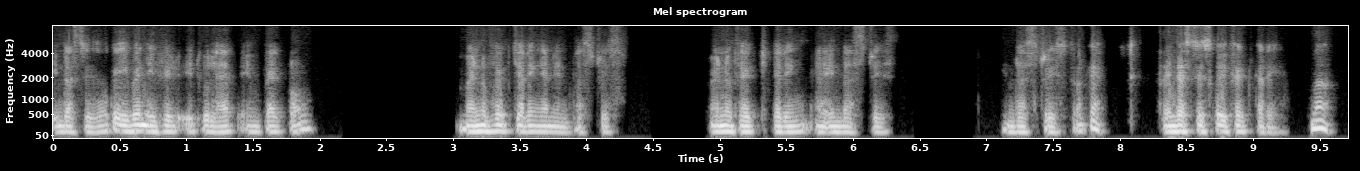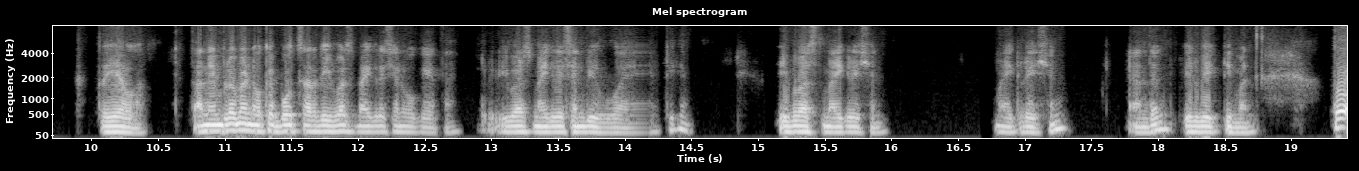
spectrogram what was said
industries okay even if it will have impact on manufacturing and industries manufacturing and industries industries okay तो इंडस्ट्रीज़ को इफ़ेक्ट करेगा, ना? तो ये होगा। तो अनएम्प्लॉयमेंट होकर बहुत सारा रिवर्स माइग्रेशन हो गया था। रिवर्स माइग्रेशन भी हुआ है, ठीक है? Reverse migration migration and then फिर वीक डिमांड तो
